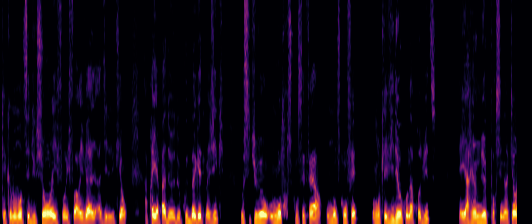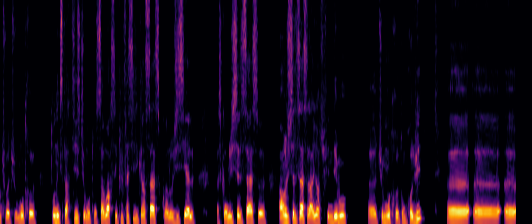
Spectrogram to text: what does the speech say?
quelques moments de séduction et il faut, il faut arriver à, à dealer le client. Après, il n'y a pas de, de, coup de baguette magique ou si tu veux, on montre ce qu'on sait faire, on montre ce qu'on fait, on montre les vidéos qu'on a produites et il n'y a rien de mieux que pour signer un client. Tu vois, tu montres ton expertise, tu montres ton savoir. C'est plus facile qu'un SaaS ou qu'un logiciel parce qu'un logiciel SaaS, alors un logiciel SaaS, à la rigueur, tu fais une démo, tu montres ton produit. Euh, euh,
